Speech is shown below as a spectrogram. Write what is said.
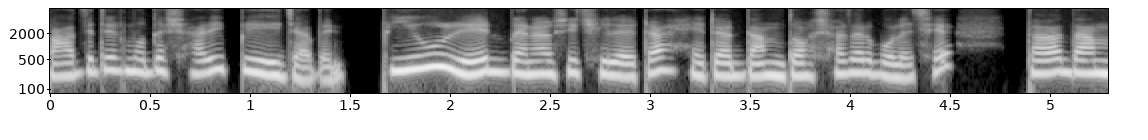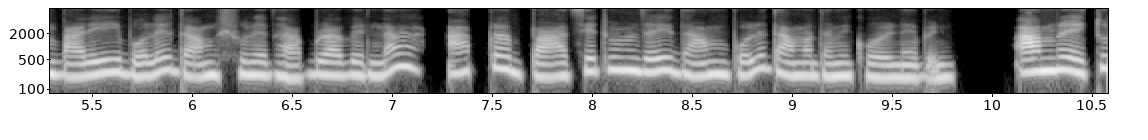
বাজেটের মধ্যে শাড়ি পেয়ে যাবেন। পিওর রেড বেনারসি ছিল এটা, এটার দাম দশ হাজার বলেছে। তারা দাম বাড়িয়েই বলে, দাম শুনে ঘাবড়াবেন না। আপনার বাজেট অনুযায়ী দাম বলে দামাদামি করে নেবেন। আমরা একটু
